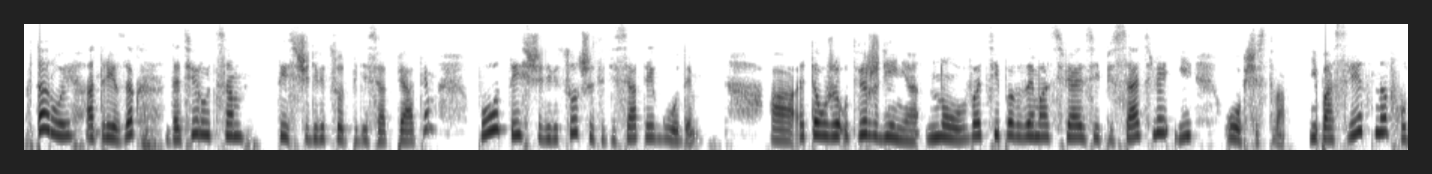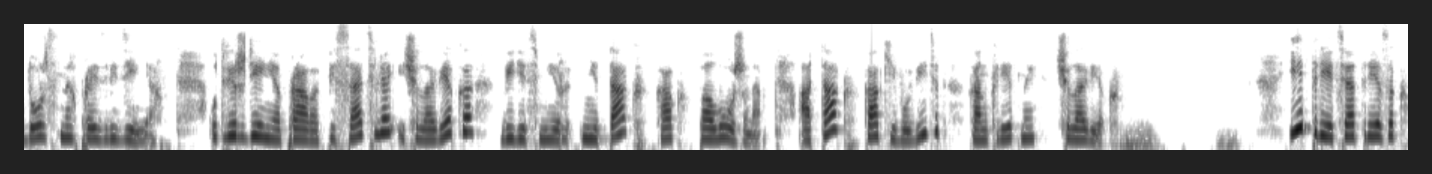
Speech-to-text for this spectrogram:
Второй отрезок датируется 1955 по 1960 годы. А, это уже утверждение нового типа взаимосвязи писателя и общества – непосредственно в художественных произведениях. Утверждение права писателя и человека видеть мир не так, как положено, а так, как его видит конкретный человек. И третий отрезок,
